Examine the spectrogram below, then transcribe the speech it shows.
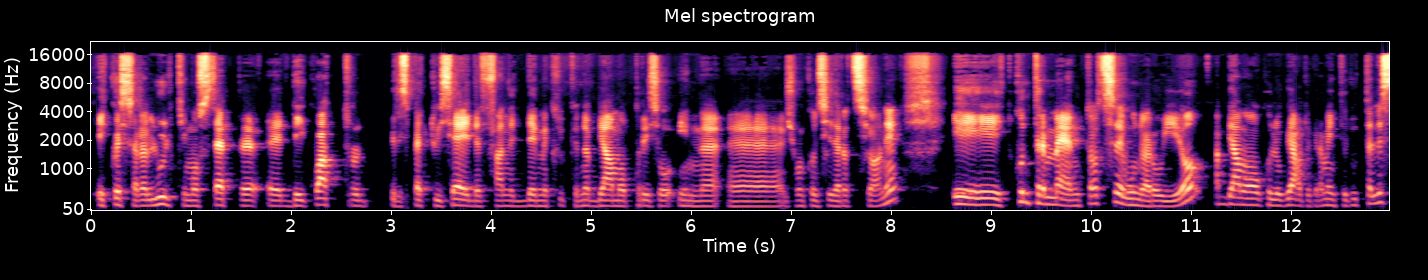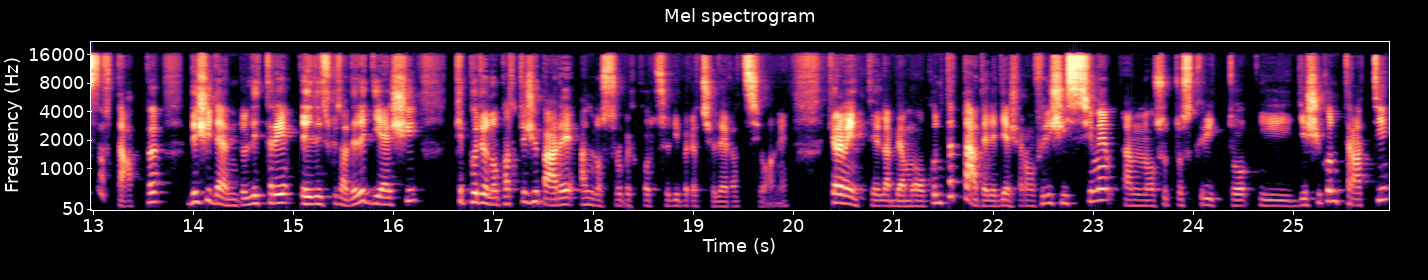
e questo era l'ultimo step eh, dei quattro rispetto ai sei del fan Demeclick che noi abbiamo preso in, eh, diciamo in considerazione e con tre mentors, uno ero io, abbiamo colloquiato chiaramente tutte le startup decidendo le tre, eh, scusate, le dieci che potevano partecipare al nostro percorso di preaccelerazione. Chiaramente le abbiamo contattate, le 10 erano felicissime, hanno sottoscritto i 10 contratti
